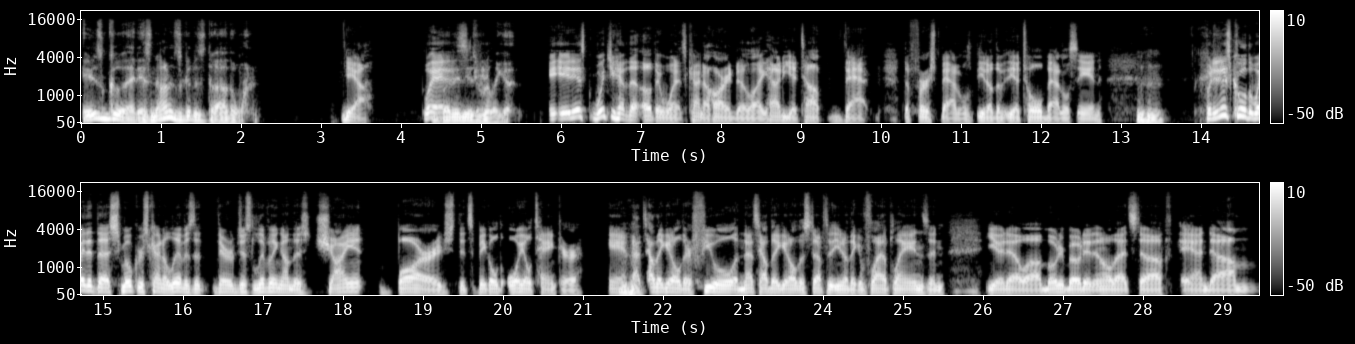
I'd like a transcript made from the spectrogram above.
is good. Is not as good as the other one, yeah. Well, but it's- really good. It, it is once you have the other one, it's kind of hard to like. How do you top that? The first battle, you know, the, the atoll battle scene. hmm But it is cool the way that the smokers kind of live is that they're just living on this giant barge that's a big old oil tanker. And Mhm. that's how they get all their fuel, and that's how they get all the stuff that you know they can fly the planes and you know uh, motorboat it and all that stuff. And um,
